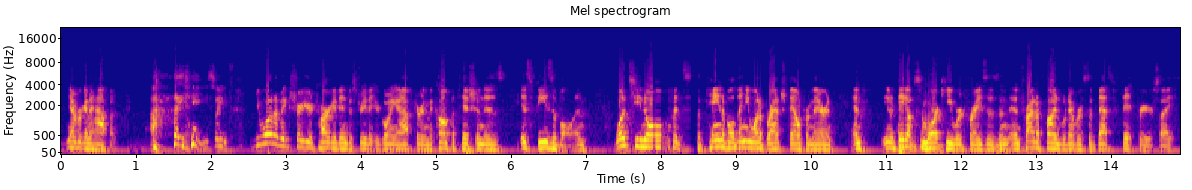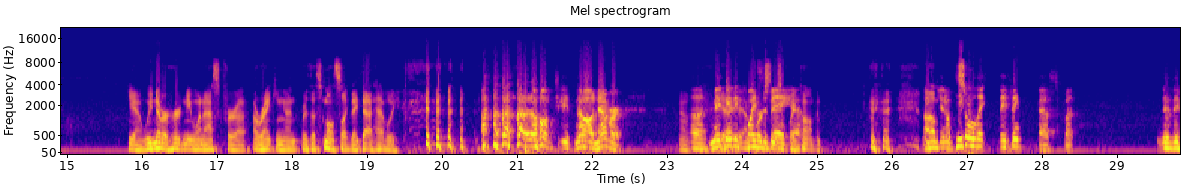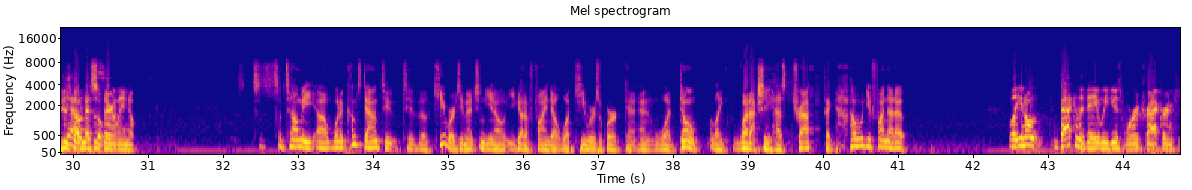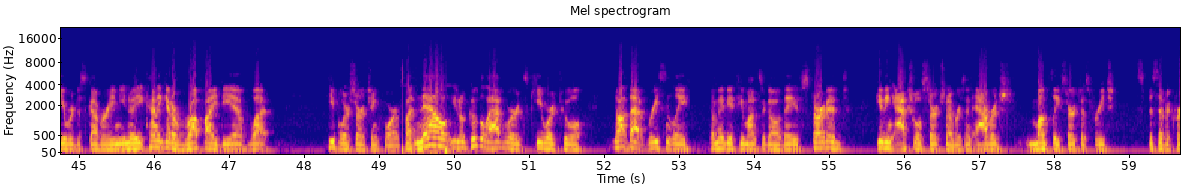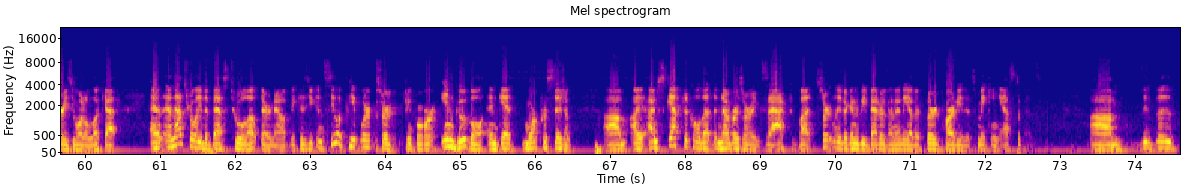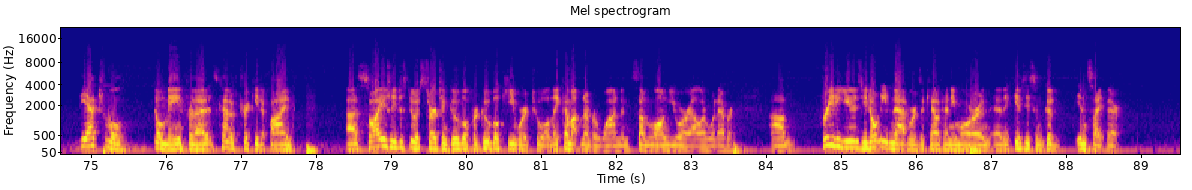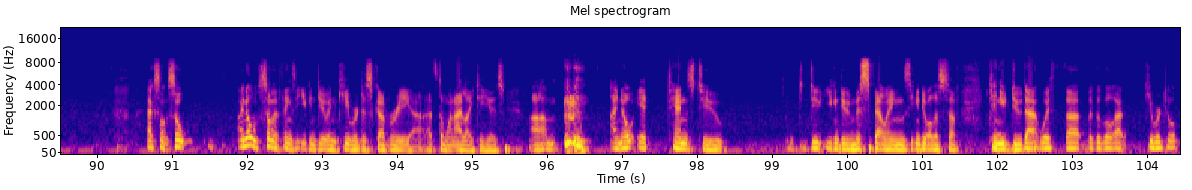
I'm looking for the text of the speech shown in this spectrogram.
never going to happen. so you, you want to make sure your target industry that you're going after and the competition is is feasible. And once you know if it's obtainable, then you want to branch down from there and, and you know dig up some more keyword phrases and, and try to find whatever is the best fit for your site. Yeah, we've never heard anyone ask for a, a ranking on with a small site like that, have we? oh, geez, no, never. No. Uh, maybe, yeah, maybe twice a day. It's quite yeah. common. um, you know, people so, they, they think best, but they, they just yeah, don't necessarily so, know. So, so, tell me, uh, when it comes down to, to the keywords you mentioned, you know, you got to find out what keywords work and, and what don't, like what actually has traffic. How would you find that out? Well, you know, back in the day, we'd use Word Tracker and Keyword Discovery, and you know, you kind of get a rough idea of what people are searching for. But now, you know, Google AdWords keyword tool, not that recently, you know, maybe a few months ago, they've started giving actual search numbers and average monthly searches for each specific phrase you want to look at. And, and that's really the best tool out there now because you can see what people are searching for in Google and get more precision. Um, I, am skeptical that the numbers are exact, but certainly they're going to be better than any other third party that's making estimates. Um, the, the, the actual domain for that it's kind of tricky to find. Uh, so I usually just do a search in Google for Google Keyword Tool, and they come up number one in some long URL or whatever. Um, free to use. You don't need an AdWords account anymore, and, and it gives you some good insight there. Excellent. So I know some of the things that you can do in keyword discovery. Uh, that's the one I like to use. Um, I know it tends to do. You can do misspellings. You can do all this stuff. Can you do that with uh, the Google keyword tool?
